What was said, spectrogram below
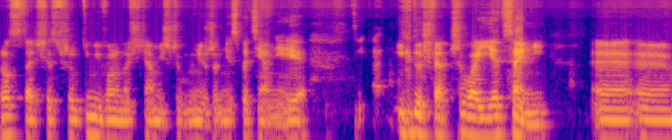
rozstać się z wszelkimi wolnościami, szczególnie, że niespecjalnie je, ich doświadczyła i je ceni, e,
